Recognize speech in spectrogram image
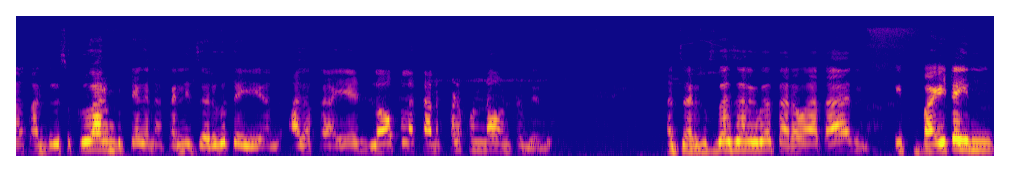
నాకు అదృ శుక్రవారం పుట్టాక నాకు అన్ని జరుగుతాయి. అదొక ఏ లోపల కనపడకుండా ఉంటుంది అది. అది జరుగుతుందా జరుగుదా? తర్వాత బయట ఇన్-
